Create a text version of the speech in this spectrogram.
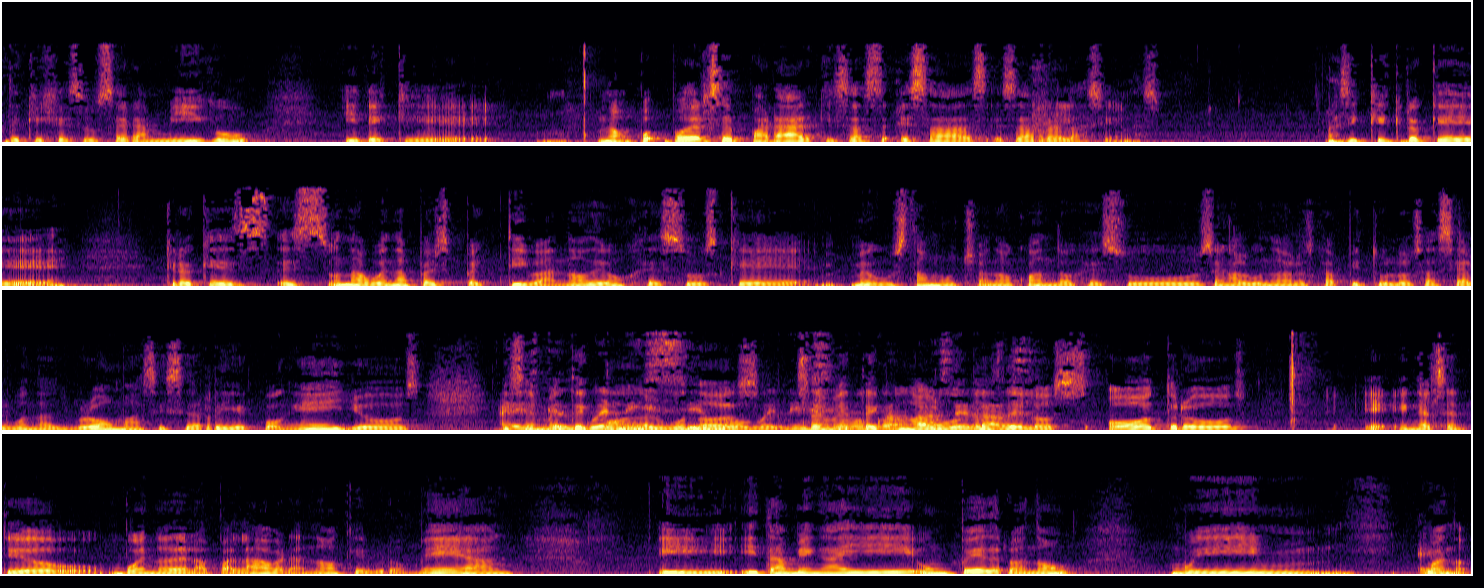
de que Jesús era amigo y de que, no, poder separar quizás esas, esas relaciones. Así que creo que creo que es, es, una buena perspectiva, ¿no? De un Jesús que me gusta mucho, ¿no? Cuando Jesús en alguno de los capítulos hace algunas bromas y se ríe con ellos y se mete con algunos, se mete con algunos de los otros, e, en el sentido bueno de la palabra, ¿no? Que bromean. Y, y también hay un Pedro, ¿no? Muy, eh, bueno.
